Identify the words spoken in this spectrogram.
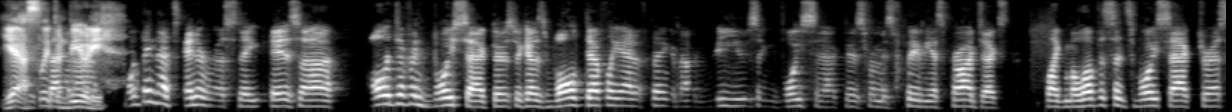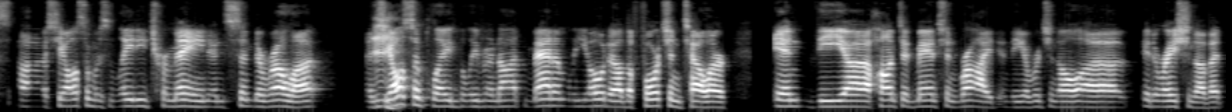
Yeah, Sleeping that, uh, Beauty. One thing that's interesting is uh, all the different voice actors, because Walt definitely had a thing about reusing voice actors from his previous projects. Like Maleficent's voice actress, uh, she also was Lady Tremaine in Cinderella, and she Mm. also played, believe it or not, Madame Leota, the fortune teller, in the uh, Haunted Mansion ride in the original uh, iteration of it.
